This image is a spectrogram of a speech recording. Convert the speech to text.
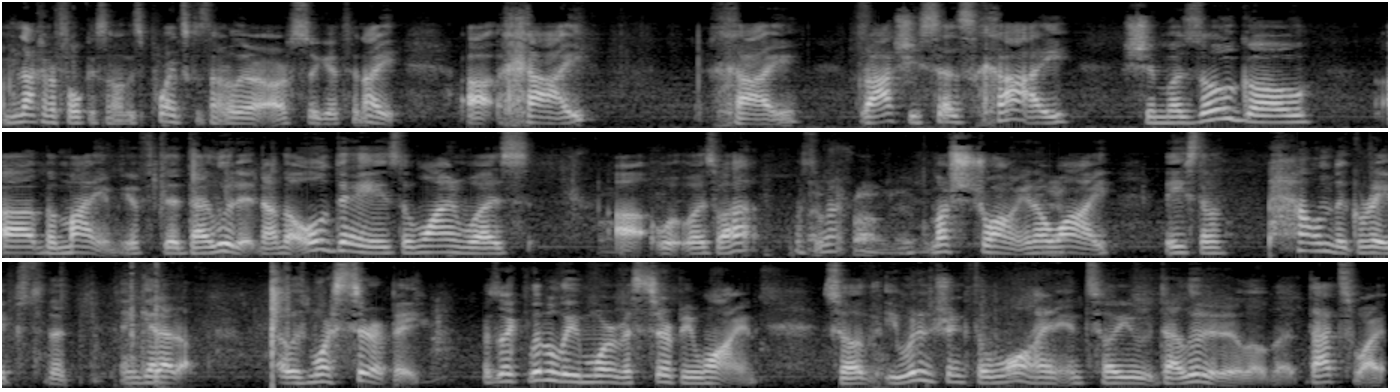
I'm not going to focus on these points because it's not really our, our sugya tonight. Uh, chai, chai. Rashi says chai shemazogo uh, b'mayim. You have to dilute it. Now, the old days, the wine was uh, was what? What's Much the word? Much stronger. You know yeah. why? They used to pound the grapes to the and get it. It was more syrupy. It was like literally more of a syrupy wine. So you wouldn't drink the wine until you diluted it a little bit. That's why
